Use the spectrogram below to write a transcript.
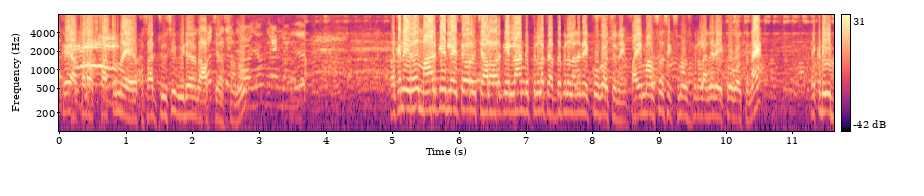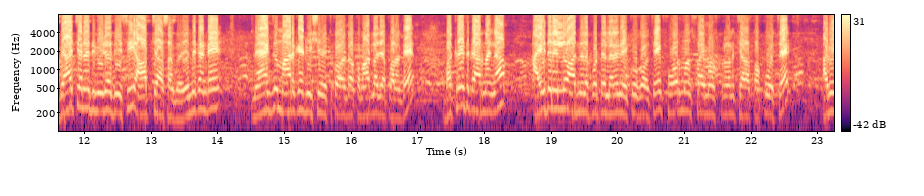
ఓకే అక్కడ ఒక కట్ట ఉన్నాయి. ఒకసారి చూసి వీడియో అనేది ఆఫ్ చేస్తాను. ఓకే ఈరోజు మార్కెట్లో అయితే వరకు చాలా వరకు ఇలాంటి పిల్లలు పెద్ద పిల్లలు అనేది ఎక్కువగా వచ్చున్నాయి ఫైవ్ మంత్స్ సిక్స్ మంత్స్ పిల్లలు అనేది ఎక్కువగా వచ్చున్నాయి ఇక్కడ ఈ బ్యాచ్ అనేది వీడియో తీసి ఆఫ్ చేస్తాను. ఎందుకంటే మ్యాక్సిమం మార్కెట్ విషయం ఎత్తుకోవాలంటే ఒక మాటలో చెప్పాలంటే బక్రీద్ కారణంగా ఐదు నెలలు ఆరు నెలల పొట్టేలు అనేది ఎక్కువగా వచ్చాయి. ఫోర్ మంత్స్ ఫైవ్ మంత్స్ పిల్లలు చాలా తక్కువ వచ్చాయి. అవి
